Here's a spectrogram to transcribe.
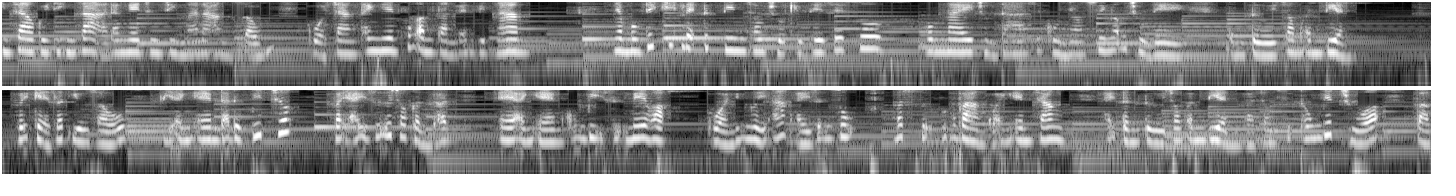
kính chào quý thính giả đang nghe chương trình Mana Hằng Sống của trang Thanh niên Phúc âm Toàn vẹn Việt Nam. Nhằm mục đích khích lệ đức tin trong Chúa Cứu Thế Giêsu, hôm nay chúng ta sẽ cùng nhau suy ngẫm chủ đề tấn tới trong ân điển. Hỡi kẻ rất yêu dấu, vì anh em đã được biết trước, vậy hãy giữ cho cẩn thận, e anh em cũng bị sự mê hoặc của những người ác ấy dẫn dụ mất sự vững vàng của anh em chăng hãy tấn từ trong ân điển và trong sự thông biết Chúa và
